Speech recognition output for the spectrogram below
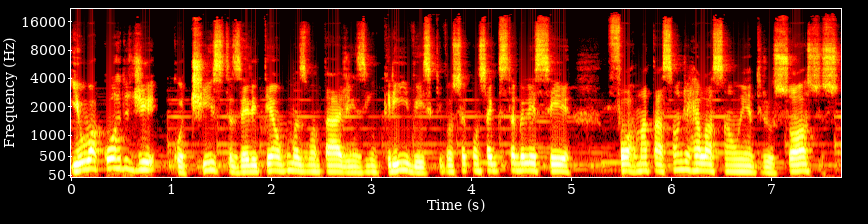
E o acordo de cotistas, ele tem algumas vantagens incríveis que você consegue estabelecer formatação de relação entre os sócios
